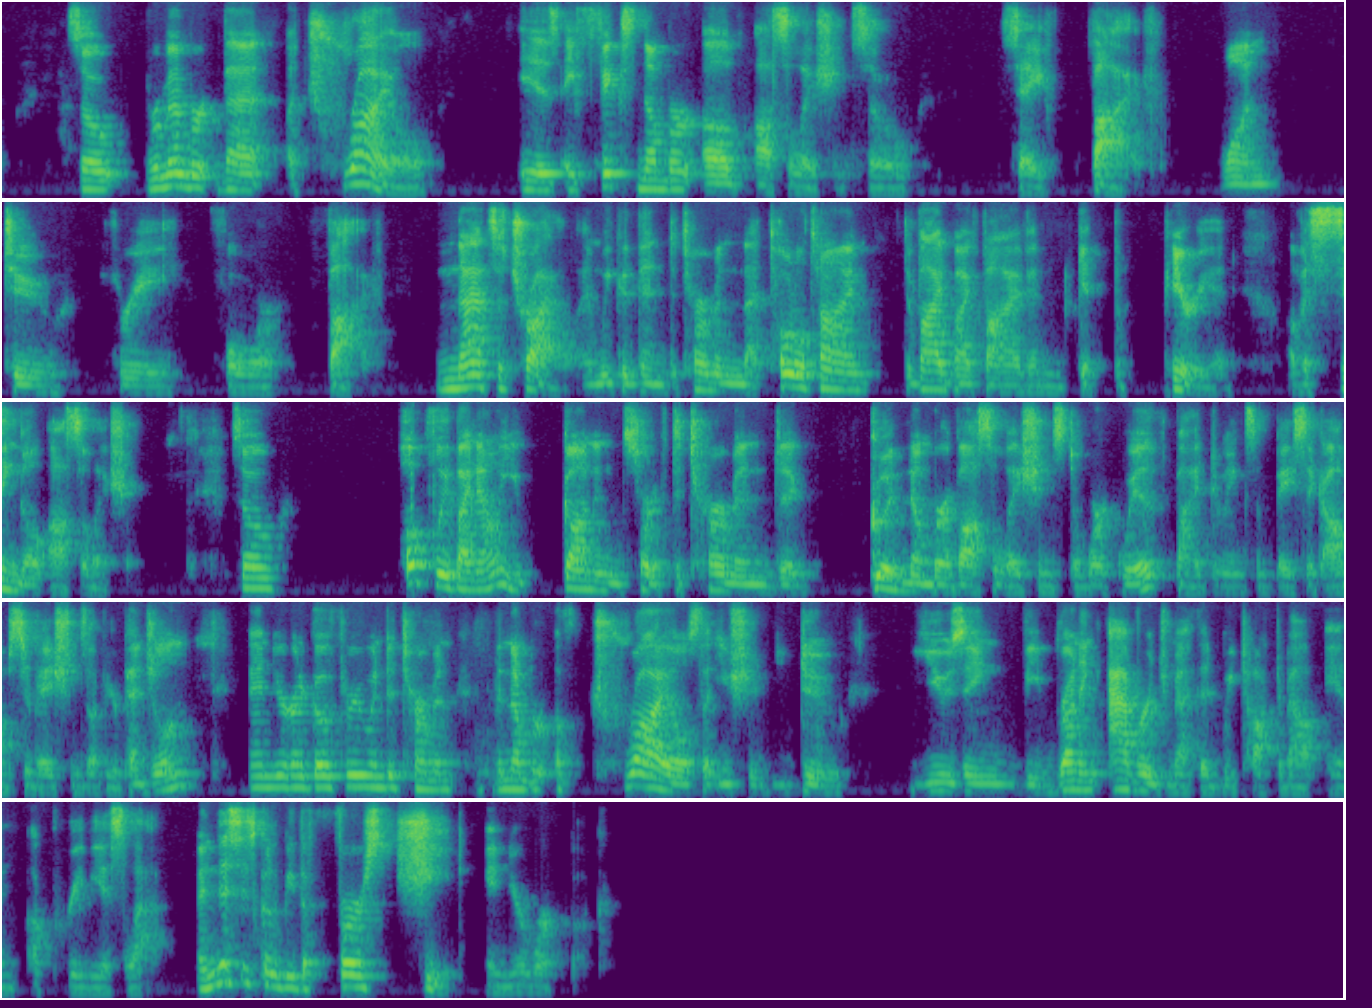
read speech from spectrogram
So remember that a trial is a fixed number of oscillations. So say five, one, two, three, four, five. And that's a trial. And we could then determine that total time divide by five and get the period of a single oscillation. So hopefully by now you've gone and sort of determined a good number of oscillations to work with by doing some basic observations of your pendulum. And you're going to go through and determine the number of trials that you should do using the running average method we talked about in a previous lab. And this is going to be the first sheet in your work.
